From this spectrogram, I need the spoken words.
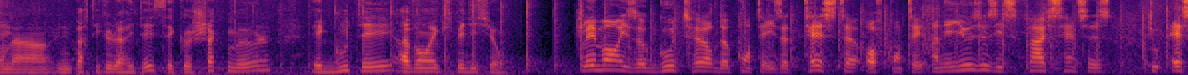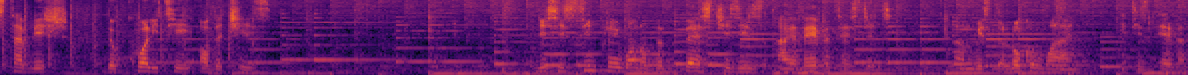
on a une particularité, c'est que chaque meule est goûtée avant expédition. Clément is a goûteur de Comté, he's a tester of Comté, and he uses his five senses to establish the quality of the cheese. This is simply one of the best cheeses I have ever tasted, and with the local wine, it is heaven.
